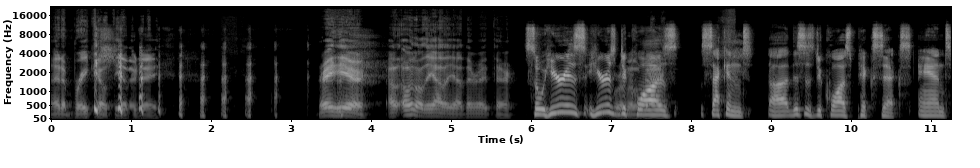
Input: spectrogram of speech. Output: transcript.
I had a breakout the other day. right here. Oh, oh, no, yeah, yeah, they're right there. So here is here is Poor little guy. Dequoy's second. Uh, this is Dequoy's pick six, and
